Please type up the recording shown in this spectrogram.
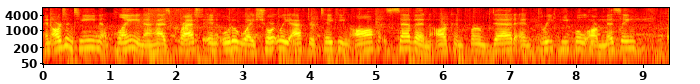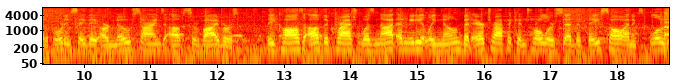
An Argentine plane has crashed in Uruguay shortly after taking off. Seven are confirmed dead and three people are missing, but authorities say there are no signs of survivors. The cause of the crash was not immediately known, but air traffic controllers said that they saw an explosion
